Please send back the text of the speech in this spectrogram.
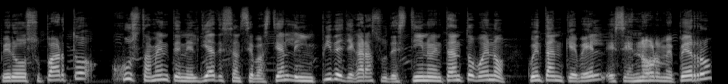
pero su parto justamente en el día de San Sebastián le impide llegar a su destino. En tanto, bueno, cuentan que Bel, ese enorme perro,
